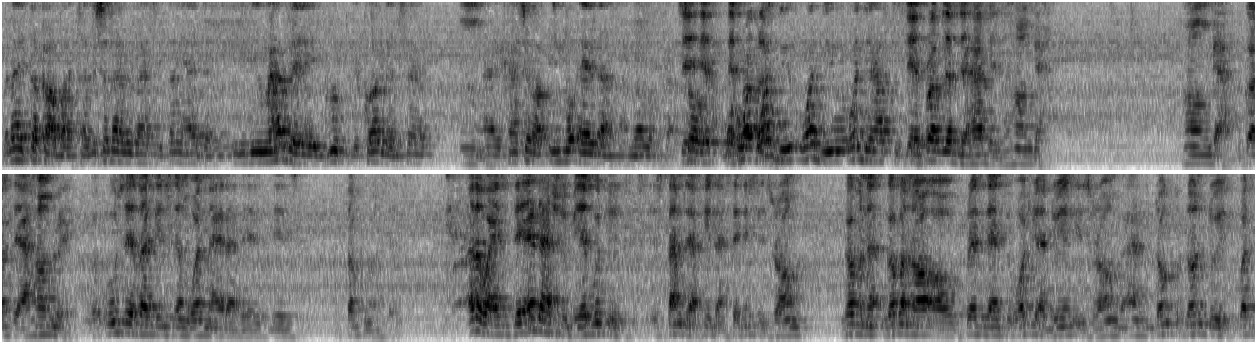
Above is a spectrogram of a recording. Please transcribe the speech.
When you talk about traditional rulers, you don't hear them. You have a group, they call themselves mm. uh, Council of Imo Elders and all of that. The, so, the, the what, problem, what, do you, what, do you, what do you have to say? The problem they have is hunger. Hunger, because they are hungry. Whosoever gives them one naira, they, they talk nonsense. Otherwise, the elders should be able to stamp their feet and say, this is wrong, governor, governor or president, what you are doing is wrong, and don't don't do it. But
